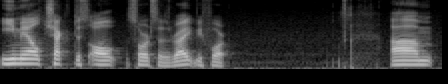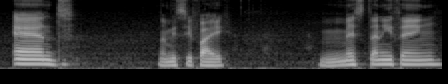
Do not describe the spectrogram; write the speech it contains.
email check just all sources right before. Um and let me see if I missed anything.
